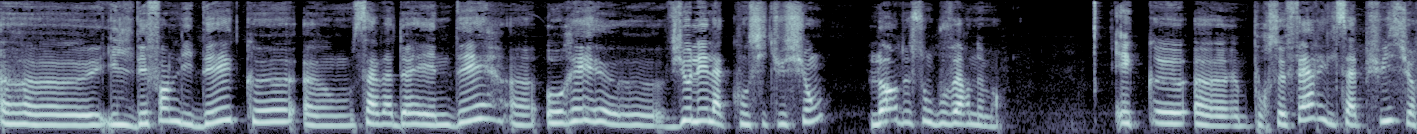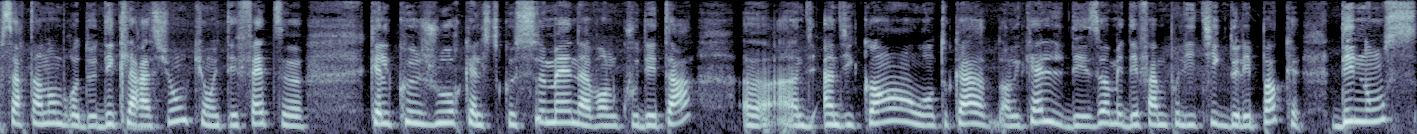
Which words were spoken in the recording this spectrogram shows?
Euh, ils défendent l'idée que euh, Salvador Allende euh, aurait violé la Constitution lors de son gouvernement et que euh, pour ce faire, il s'appuie sur certain nombre de déclarations qui ont été faites euh, quelques jours, quelques semaines avant le coup d'État, euh, indiquant, ou en tout cas dans lesquelles des hommes et des femmes politiques de l'époque dénoncent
